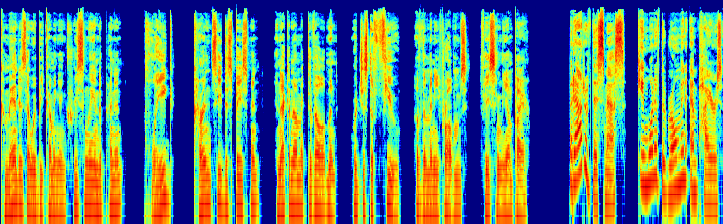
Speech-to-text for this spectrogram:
commanders that were becoming increasingly independent, plague, currency displacement, and economic development were just a few of the many problems facing the empire. But out of this mess came one of the Roman Empire's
